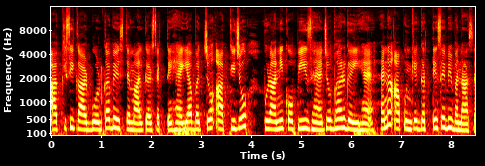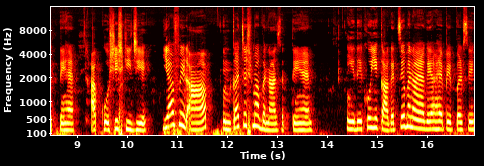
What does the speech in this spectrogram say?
आप किसी कार्डबोर्ड का भी इस्तेमाल कर सकते हैं या बच्चों, आपकी जो पुरानी कॉपीज़ हैं, जो भर गई हैं, है ना, आप उनके गत्ते से भी बना सकते हैं। आप कोशिश कीजिए या फिर आप उनका चश्मा बना सकते हैं। ये देखो, ये कागज़ से बनाया गया है, पेपर से।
